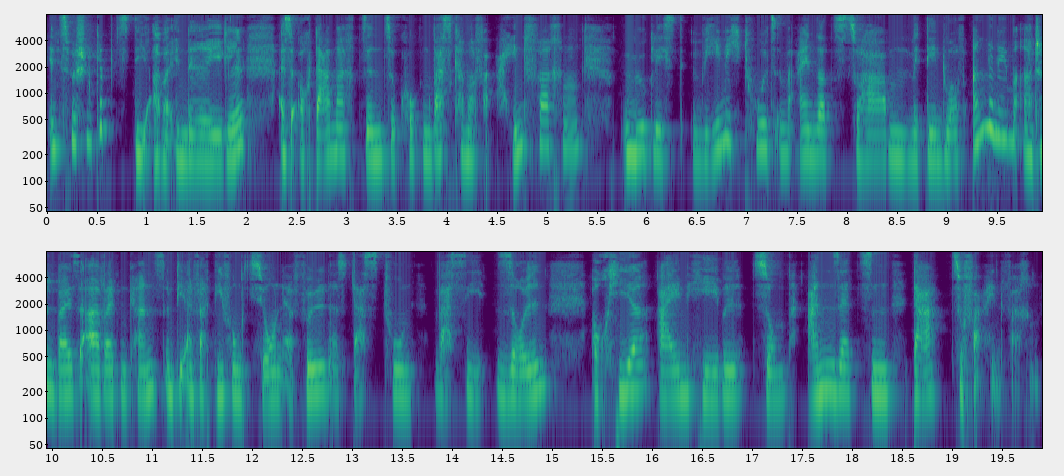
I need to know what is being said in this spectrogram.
Inzwischen gibt's die aber in der Regel. Also auch da macht Sinn zu gucken, was kann man vereinfachen, möglichst wenig Tools im Einsatz zu haben, mit denen du auf angenehme Art und Weise arbeiten kannst und die einfach die Funktion erfüllen, also das tun, was sie sollen. Auch hier ein Hebel zum Ansetzen, da zu vereinfachen.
